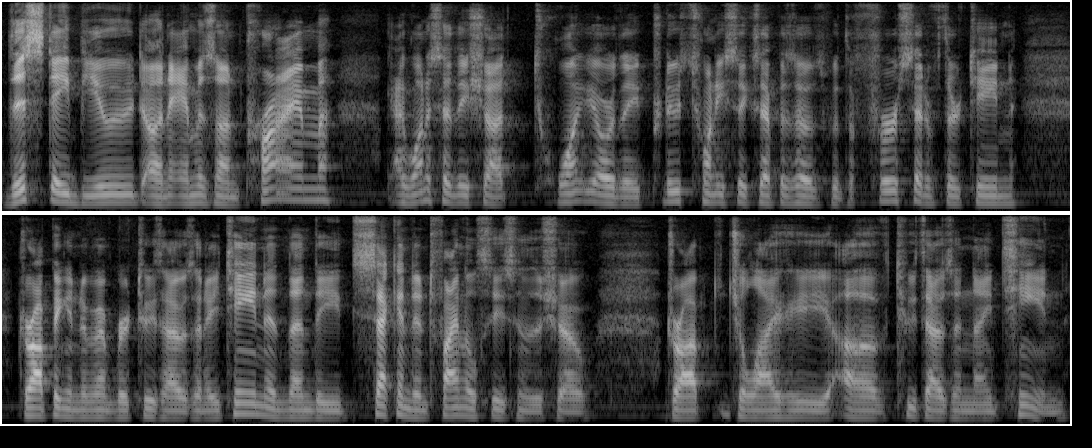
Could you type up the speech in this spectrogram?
This debuted on Amazon Prime. I want to say they shot 20 or they produced 26 episodes with the first set of 13 dropping in November 2018 and then the second and final season of the show dropped July of 2019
